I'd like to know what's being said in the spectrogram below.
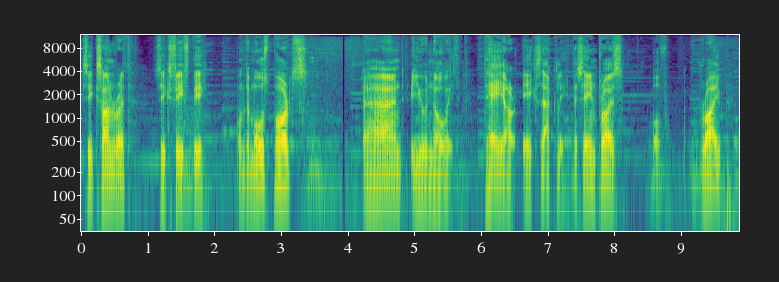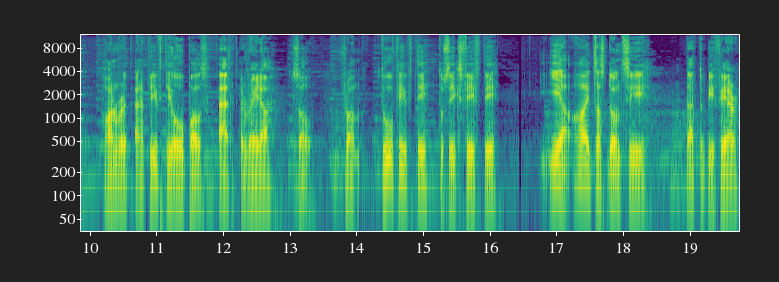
600 650 on the most parts and you know it they are exactly the same price of ripe 150 opals at Reda so from 250 to 650 yeah I just don't see that to be fair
